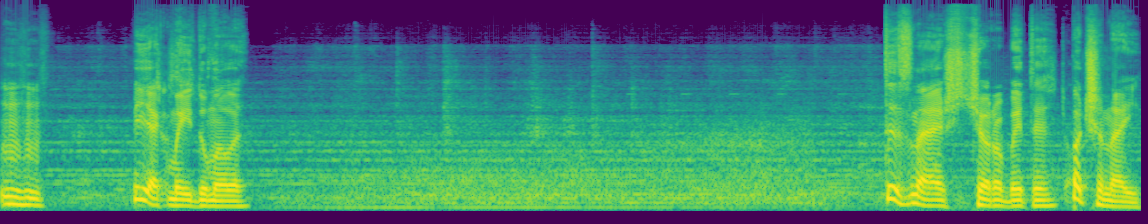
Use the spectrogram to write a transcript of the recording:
Угу. Як ми й думали. Ти знаєш, що робити. Починай.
